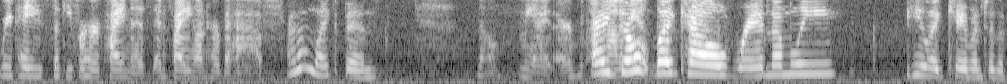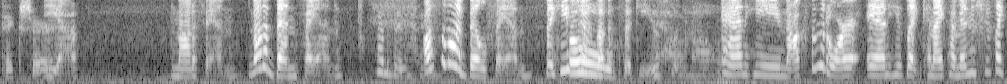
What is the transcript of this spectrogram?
repay Sookie for her kindness and fighting on her behalf. I don't like Ben. No, me either. I'm I don't Ben like fan. how randomly he like came into the picture. Yeah. Not a fan. Not a Ben fan. Not a Ben fan. Also not a Bill fan. But he shows up Oh. at Sookie's. No. And he knocks on the door and he's like, Can I come in? And she's like,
